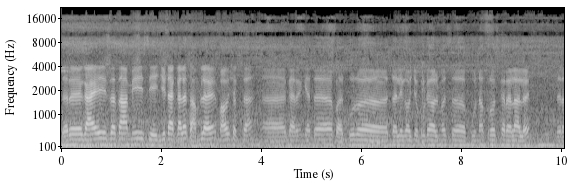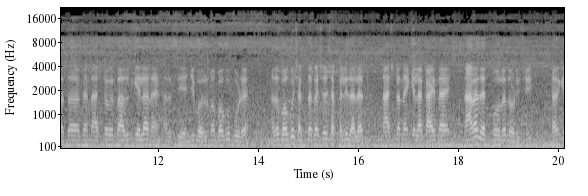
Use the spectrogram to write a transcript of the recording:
तर uh, गाईज आता आम्ही सी एन जी टाकायला थांबलोय पाहू शकता. Uh, कारण की आता भरपूर uh, तलेगावच्या पुढे ऑलमोस्ट पुन्हा क्रॉस करायला आलोय. तर आता काय नाश्ता वगैरे तर अजून केला नाही. आता सी एन जी भरून मग बघू पुढे. आता बघू शकता कशा शकली झाल्यात. नाश्ता नाही केला काय नाही. नाराज आहेत पोरं थोडीशी. कारण की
